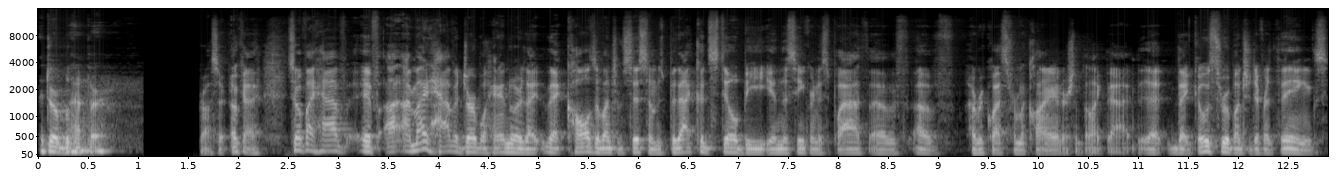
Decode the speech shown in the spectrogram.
a, a durable handler. Processor. Okay. So if I have, if I, I, might have a durable handler that, that calls a bunch of systems, but that could still be in the synchronous path of, of a request from a client or something like that, that, that goes through a bunch of different things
